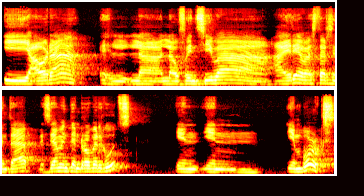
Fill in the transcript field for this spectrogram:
Y ahora la, ofensiva aérea va a estar centrada precisamente en Robert Woods y en, y en, y en Burks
